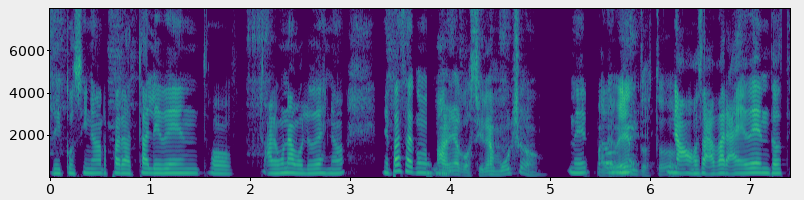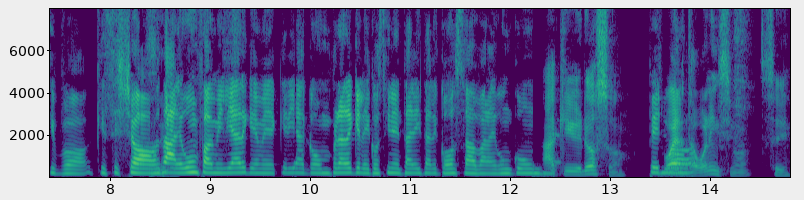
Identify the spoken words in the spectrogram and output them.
de cocinar para tal evento, alguna boludez, ¿no? Me pasa como... Ah, mira, ¿cocinás mucho? me- ¿Para me- eventos, todo? No, o sea, para eventos, tipo, qué sé yo, o sea, algún familiar que me quería comprar que le cocine tal y tal cosa para algún cumple. Ah, qué groso. pero, Bueno, está buenísimo, sí.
